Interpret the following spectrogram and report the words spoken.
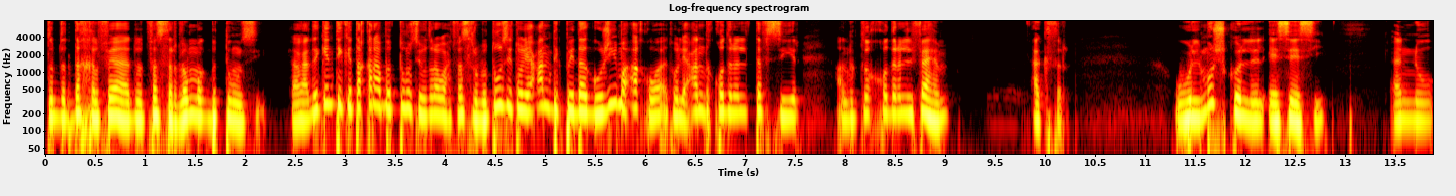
تبدأ تدخل فيها وتفسر لأمك بالتونسي. بعدك أنت كي تقرأ بالتونسي وتروح تفسر بالتونسي تولي عندك pédagogie ما أقوى تولي عندك قدرة للتفسير عندك قدرة للفهم أكثر. والمشكل الأساسي انه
